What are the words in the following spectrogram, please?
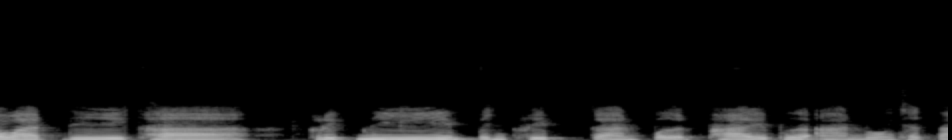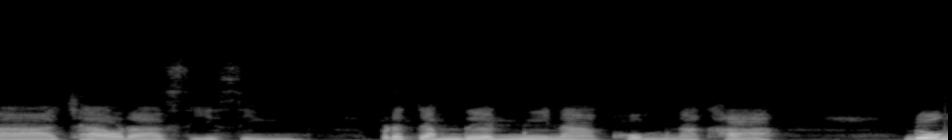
สวัสดีค่ะ คลิปนี้เป็นคลิปการเปิดไพ่เพื่ออ่านดวงชะตาชาวราศีสิงห์ประจำเดือนมีนาคมนะคะ ดวง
